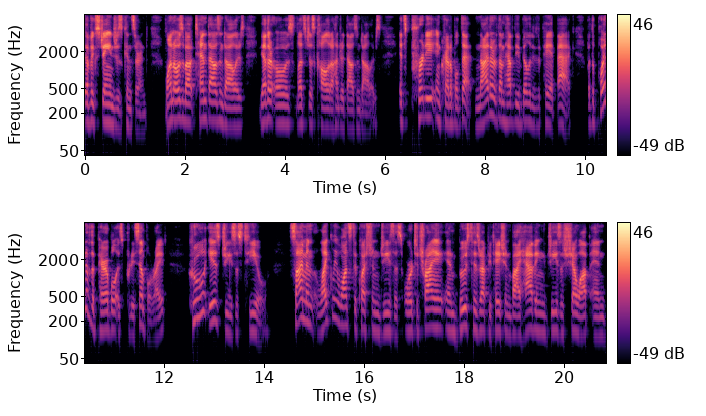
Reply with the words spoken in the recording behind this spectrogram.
of exchange is concerned. One owes about $10,000. The other owes, let's just call it $100,000. It's pretty incredible debt. Neither of them have the ability to pay it back. But the point of the parable is pretty simple, right? Who is Jesus to you? Simon likely wants to question Jesus or to try and boost his reputation by having Jesus show up and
